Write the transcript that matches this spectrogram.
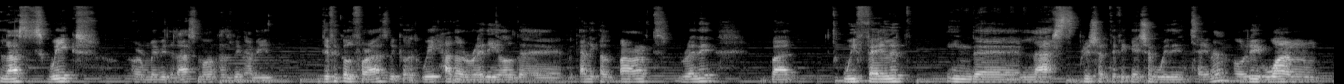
last weeks or maybe the last month has been a bit difficult for us because we had already all the mechanical parts ready, but we failed in the last pre-certification within China. Only one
